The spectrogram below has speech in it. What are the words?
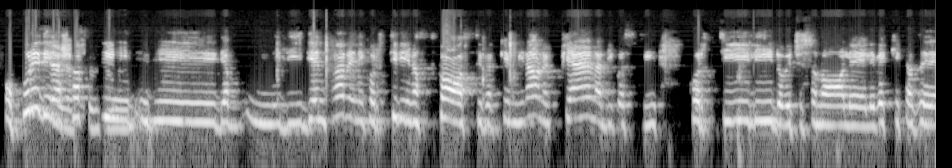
Oppure di lasciarsi di, di, di, di, entrare nei cortili nascosti, perché Milano è piena di questi cortili dove ci sono le, le vecchie case,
